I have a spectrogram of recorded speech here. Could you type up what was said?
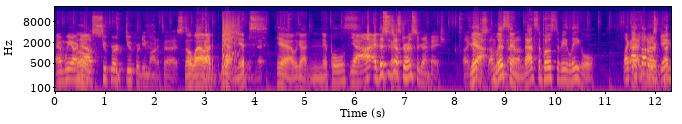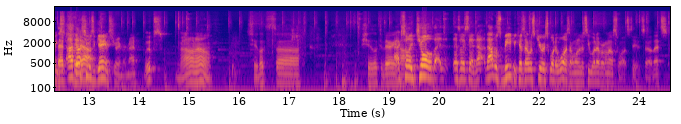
And we are Whoa. now super duper demonetized. Oh wow, I- God. we got nips. Yeah, we got nipples. Yeah, I, this is just her Instagram page. Like, I'm yeah. just- I'm listen, that that's supposed to be legal. like yeah, I thought it was a gaming. I shit thought she was a game streamer, man. Oops. I don't know. She looks. uh She looks very. Actually, hot. Joel, that, as I said, that, that was me because I was curious what it was. I wanted to see what everyone else was too. So that's.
